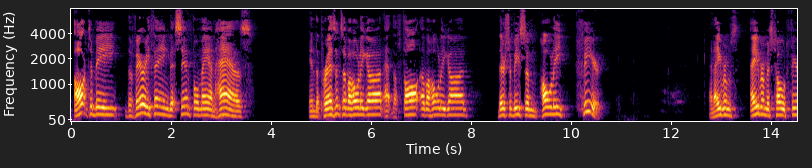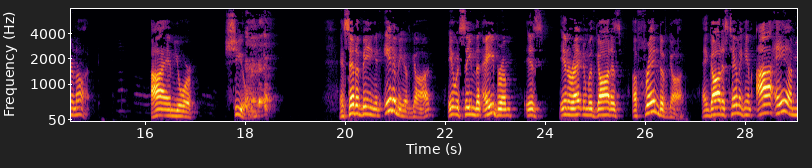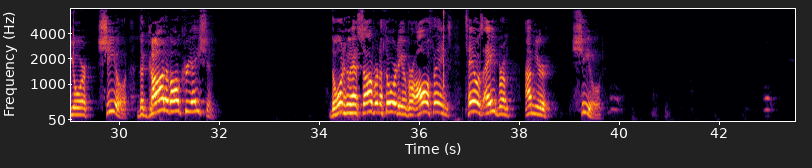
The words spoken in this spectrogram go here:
ought to be the very thing that sinful man has in the presence of a holy God, at the thought of a holy God. There should be some holy fear. And Abram's, Abram is told, Fear not. I am your shield. Instead of being an enemy of God, it would seem that Abram is interacting with God as a friend of God. And God is telling him, I am your shield, the God of all creation. The one who has sovereign authority over all things tells Abram, I'm your shield.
